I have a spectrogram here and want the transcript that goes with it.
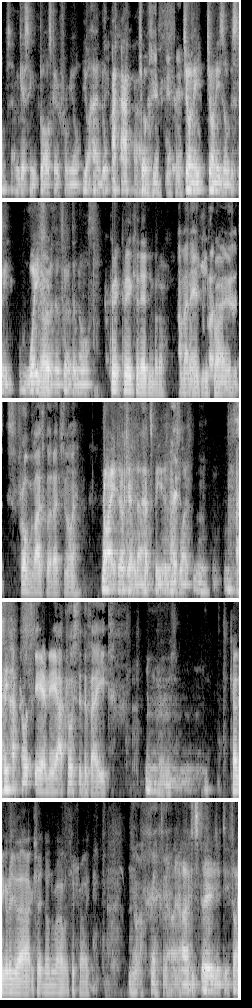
Obviously, I'm guessing Glasgow from your your handle. John, Johnny Johnny's obviously way No. further further north. Craig, Craig's in Edinburgh. I'm in Probably Edinburgh now. It's from Glasgow originally. Right. Okay. That had to be. And I was like, mm. I, across the MA, across the divide. Mm. Can't get rid of that accent, no matter how much I try. No. I, I could st- if I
